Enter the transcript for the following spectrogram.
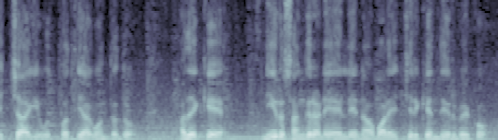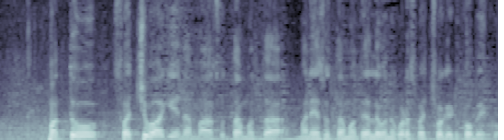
ಹೆಚ್ಚಾಗಿ ಉತ್ಪತ್ತಿಯಾಗುವಂಥದ್ದು. ಅದಕ್ಕೆ ನೀರು ಸಂಗ್ರಹಣೆಯಲ್ಲಿ ನಾವು ಭಾಳ ಎಚ್ಚರಿಕೆಯಿಂದ ಇರಬೇಕು. ಮತ್ತು ಸ್ವಚ್ಛವಾಗಿ ನಮ್ಮ ಸುತ್ತಮುತ್ತ, ಮನೆ ಸುತ್ತಮುತ್ತ ಎಲ್ಲವನ್ನು ಕೂಡ ಸ್ವಚ್ಛವಾಗಿ ಇಟ್ಕೋಬೇಕು.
